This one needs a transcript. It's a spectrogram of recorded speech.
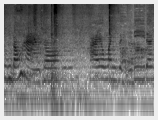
trung đóng hàng cho hai ông anh rể đi đây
